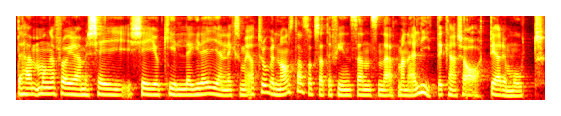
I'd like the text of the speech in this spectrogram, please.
det här, många frågar det här med tjej, tjej och kille-grejen. Liksom. Jag tror väl någonstans också att det finns en sån där att man är lite kanske artigare mot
